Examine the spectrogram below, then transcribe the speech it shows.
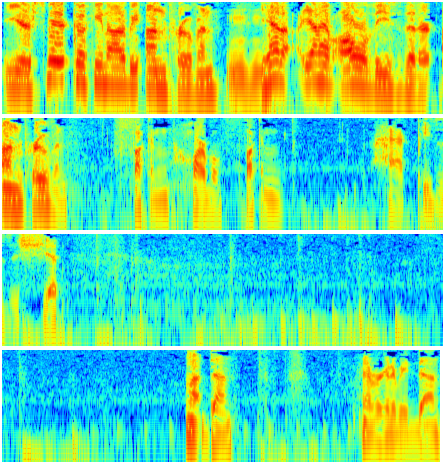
your spirit cooking ought to be unproven. Mm-hmm. You had to, you had to have all of these that are unproven. Fucking horrible, fucking hack pieces of shit. I'm not done. Never gonna be done.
